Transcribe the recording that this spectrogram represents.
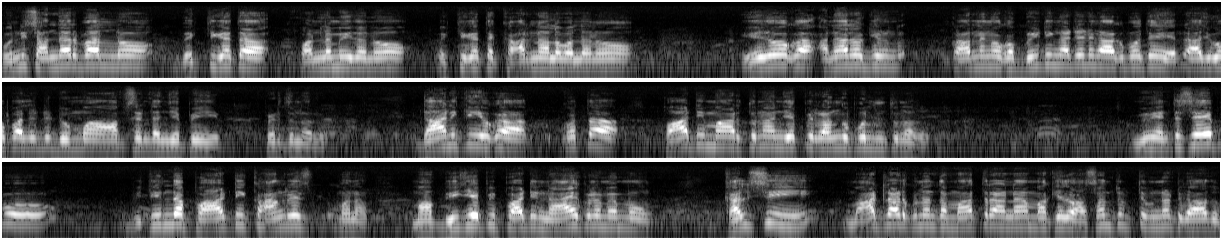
కొన్ని సందర్భాల్లో వ్యక్తిగత పనుల మీదనో వ్యక్తిగత కారణాల వల్లనో ఏదో ఒక అనారోగ్యం కారణంగా ఒక మీటింగ్ అటెండ్ కాకపోతే రాజగోపాల్ రెడ్డి డుమ్మా ఆబ్సెంట్ అని చెప్పి పెడుతున్నారు. దానికి ఒక కొత్త పార్టీ మారుతున్నా అని చెప్పి రంగు పులుముతున్నారు మేము ఎంతసేపు with in the party Congress మన మా బీజేపీ పార్టీ నాయకులు మేము కలిసి మాట్లాడుకున్నంత మాత్రాన మాకేదో అసంతృప్తి ఉన్నట్టు కాదు.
